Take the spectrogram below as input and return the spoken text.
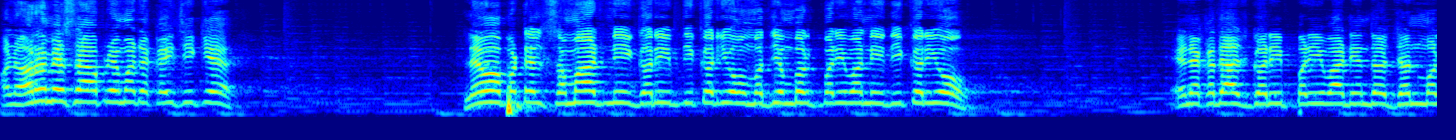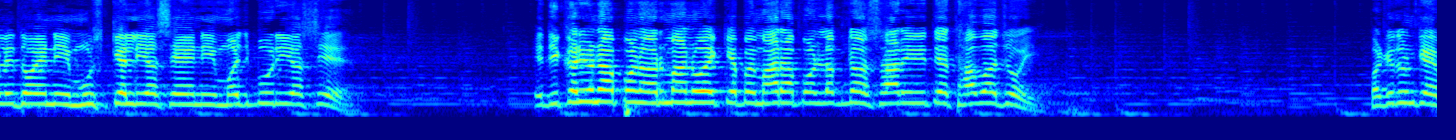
અને હરમેશા આપણે માટે કહી છીએ કે લેવા પટેલ સમાજની ગરીબ દીકરીઓ, મધ્યમ વર્ગ પરિવારની દીકરીઓ, એને કદાચ ગરીબ પરિવારની અંદર જન્મ લીધો, એની મુશ્કેલી હશે, એની મજબૂરી હશે. એ દીકરીઓના પણ અરમાન હોય કે ભાઈ મારા પણ લગ્ન સારી રીતે થવા જોઈએ. પણ કીધું કે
